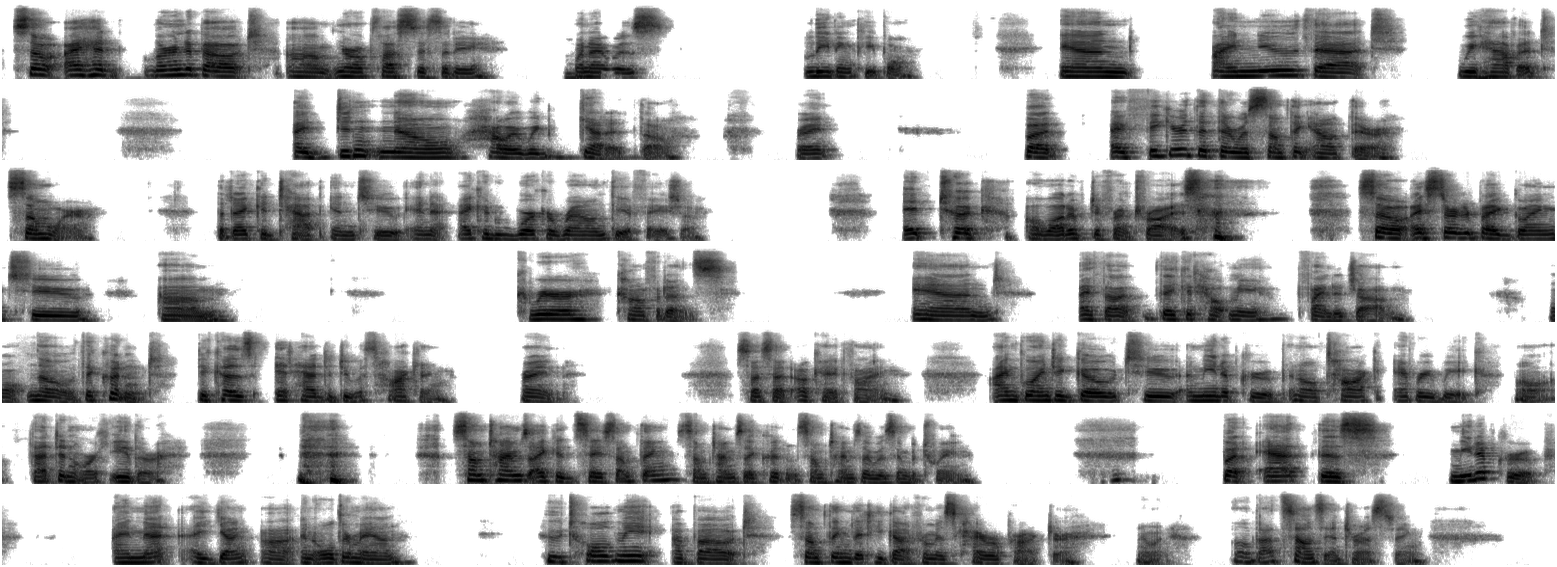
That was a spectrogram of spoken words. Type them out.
So I had learned about um, neuroplasticity when I was leading people. And I knew that we have it. I didn't know how I would get it though, right? But I figured that there was something out there somewhere that I could tap into and I could work around the aphasia. It took a lot of different tries. so I started by going to um, career confidence. And I thought they could help me find a job. Well, no, they couldn't because it had to do with talking, right? So I said, okay, fine. I'm going to go to a meetup group and I'll talk every week. Well, that didn't work either. sometimes I could say something, sometimes I couldn't, sometimes I was in between. Mm-hmm. But at this meetup group, I met a young, uh, an older man who told me about something that he got from his chiropractor. And I went, oh, that sounds interesting.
